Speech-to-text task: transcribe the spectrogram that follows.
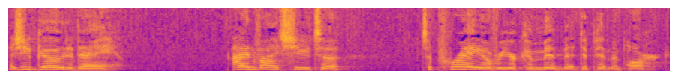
As you go today, I invite you to, to pray over your commitment to Pittman Park.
